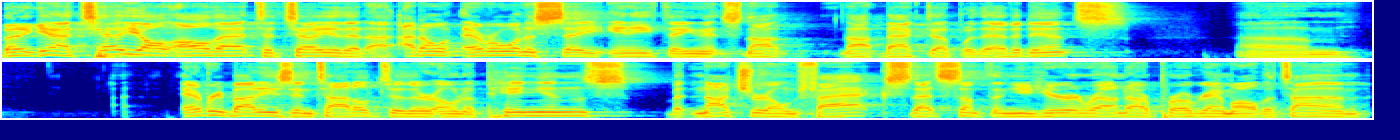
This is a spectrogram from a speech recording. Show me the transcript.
But again, I tell you all, all that to tell you that I, I don't ever want to say anything that's not, not backed up with evidence. Um, everybody's entitled to their own opinions, but not your own facts. That's something you hear around our program all the time.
